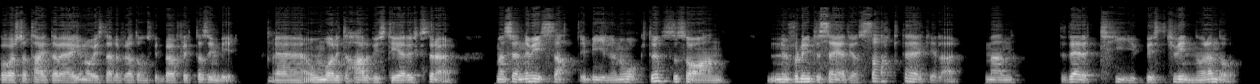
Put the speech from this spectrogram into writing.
på värsta tajta vägen då, istället för att de skulle börja flytta sin bil. Eh, och hon var lite halvhysterisk sådär. Men sen när vi satt i bilen och åkte så sa han Nu får du inte säga att jag har sagt det här killar, men det där är typiskt kvinnor ändå.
